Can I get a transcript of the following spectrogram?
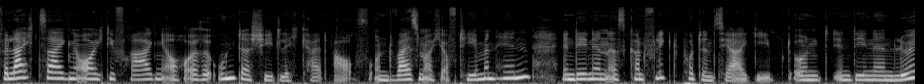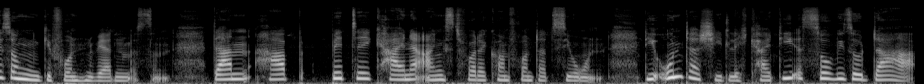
Vielleicht zeigen euch die Fragen auch eure Unterschiedlichkeit auf und weisen euch auf Themen hin, in denen es Konfliktpotenzial gibt und in denen Lösungen gefunden werden müssen. Dann hab bitte keine Angst vor der Konfrontation. Die Unterschiedlichkeit, die ist sowieso da.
